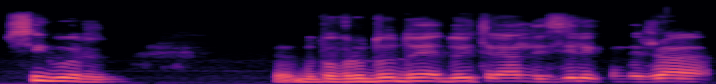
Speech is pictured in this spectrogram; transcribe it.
Sigur, după vreo 2-3 ani de zile, când deja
